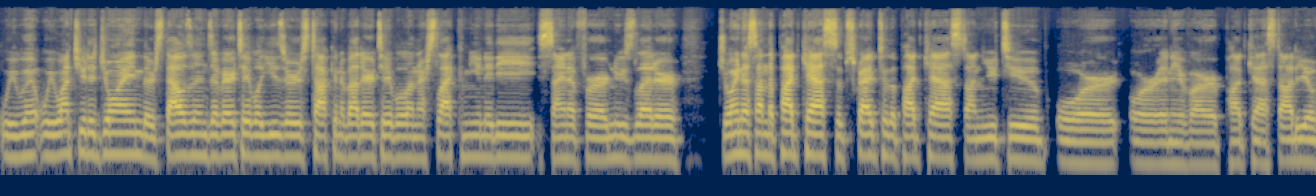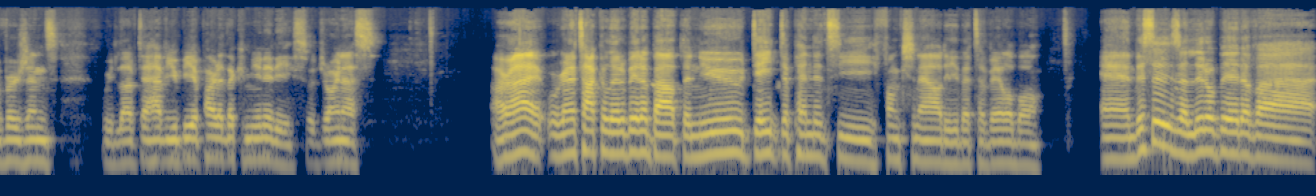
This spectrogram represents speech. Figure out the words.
we want we want you to join. There's thousands of Airtable users talking about Airtable in our Slack community. Sign up for our newsletter join us on the podcast subscribe to the podcast on youtube or or any of our podcast audio versions we'd love to have you be a part of the community so join us all right we're going to talk a little bit about the new date dependency functionality that's available. And this is a little bit of a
